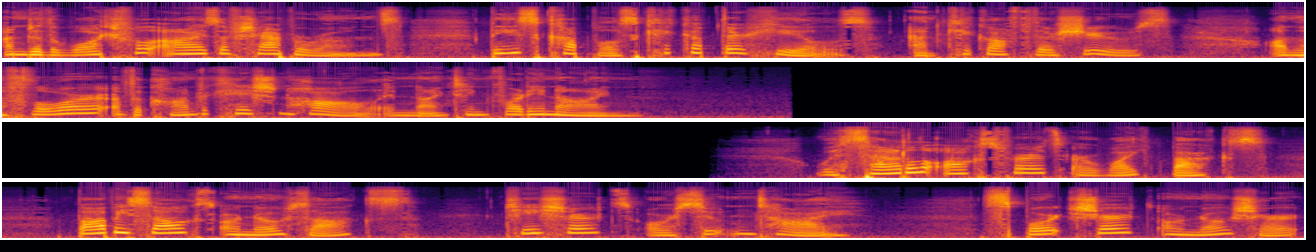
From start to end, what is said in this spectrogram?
Under the watchful eyes of chaperones, these couples kick up their heels and kick off their shoes on the floor of the Convocation Hall in 1949. With saddle oxfords or white bucks, bobby socks or no socks, t-shirts or suit and tie, sport shirt or no shirt.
